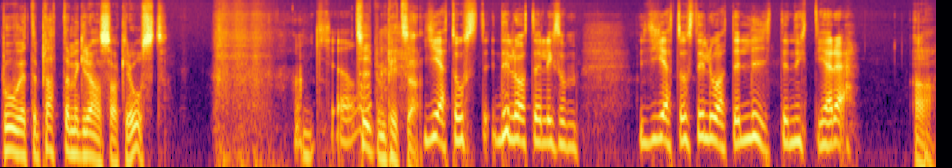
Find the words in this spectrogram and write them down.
Boveteplatta med grönsaker och ost. Typ en pizza. Getost, det låter liksom... Getost, det låter lite nyttigare. Ja.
